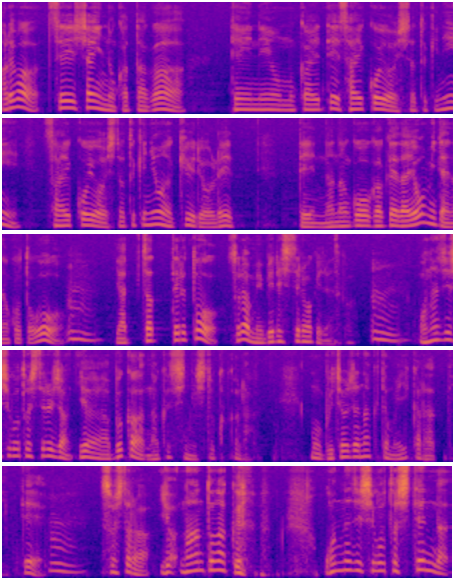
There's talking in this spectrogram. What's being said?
あれは正社員の方が定年を迎えて再雇用した時に再雇用した時には給料0.75掛けだよみたいなことをうん。やっちゃってるとそれは目減りしてるわけじゃないですか。うん。同じ仕事してるじゃん。いやいや部下なくしにしとくからもう部長じゃなくてもいいからって言って、うん。そしたらいやなんとなく 同じ仕事してんだ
